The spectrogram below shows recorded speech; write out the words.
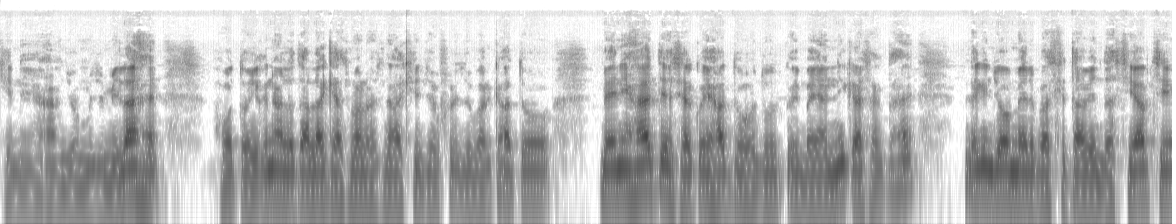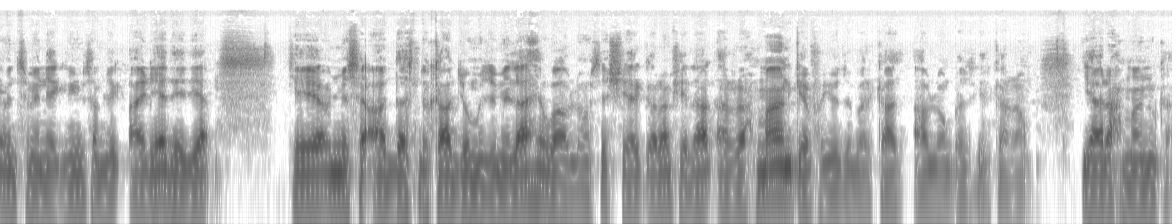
کی نے یہاں جو مجھے ملا ہے۔ وہ تو یقین اللہ تعالیٰ کے اسماء الحسنہ کی جو فیض و برکات تو بے نہایت اس کا کوئی حد و حدود کوئی بیان نہیں کر سکتا ہے۔ لیکن جو میرے پاس کتابیں دستیاب تھیں، ان سے میں نے ایک یوں سمجھے آئیڈیا دے دیا کہ ان میں سے آٹھ دس نکات جو مجھے ملا ہے، وہ آپ لوگوں سے شیئر کر رہا ہوں۔ فی الحال الرحمٰن کے فیوز و برکات آپ لوگوں کا ذکر کر رہا ہوں۔ یا رحمٰن کا۔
